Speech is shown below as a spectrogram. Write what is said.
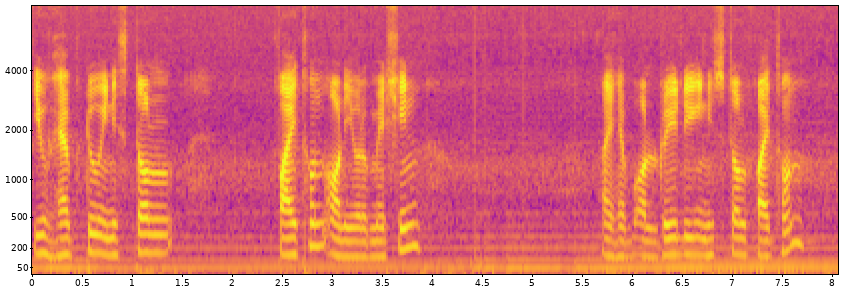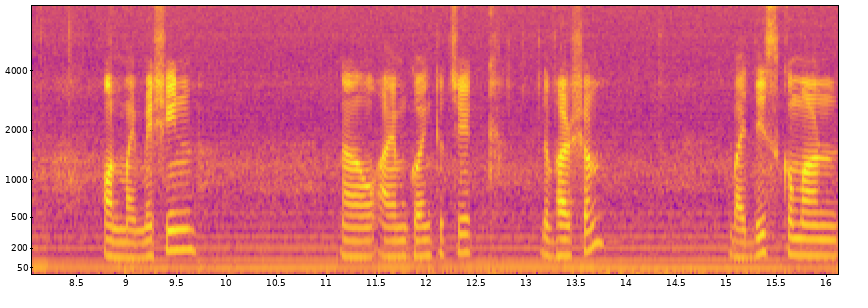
you have to install Python on your machine. I have already installed Python on my machine now I am going to check the version. By this command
